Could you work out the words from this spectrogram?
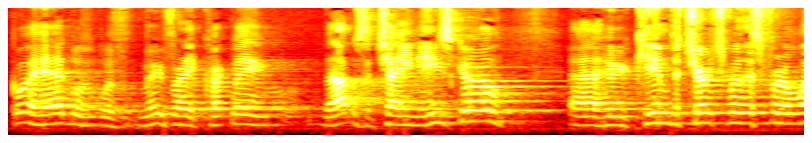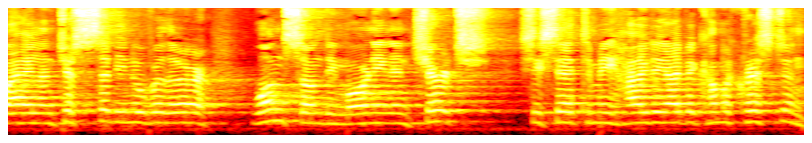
Go ahead, we'll, we'll move very quickly. That was a Chinese girl uh, who came to church with us for a while, and just sitting over there one Sunday morning in church, she said to me, How do I become a Christian?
